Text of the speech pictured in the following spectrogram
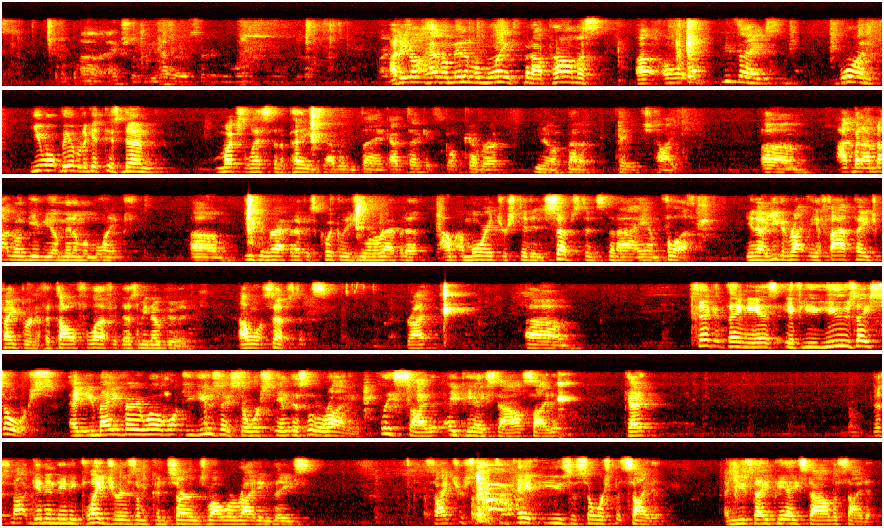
Uh, actually, do you have a certain length? I do not have a minimum length, but I promise, uh, oh, a few things. One, you won't be able to get this done much less than a page, I wouldn't think. I think it's gonna cover, a you know, about a page type. Um, I, but I'm not gonna give you a minimum length. Um, you can wrap it up as quickly as you wanna wrap it up. I'm, I'm more interested in substance than I am fluff. You know, you can write me a five-page paper, and if it's all fluff, it does me no good. I want substance, right? Um, Second thing is, if you use a source, and you may very well want to use a source in this little writing, please cite it, APA style, cite it, okay? Let's not get into any plagiarism concerns while we're writing these. Cite your source, It's okay if you use a source, but cite it, and use the APA style to cite it.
